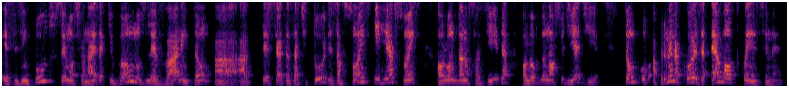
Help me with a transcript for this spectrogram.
esses impulsos emocionais é que vão nos levar, então, a, a, ter certas atitudes, ações e reações ao longo da nossa vida, ao longo do nosso dia a dia. Então, a primeira coisa é o autoconhecimento.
